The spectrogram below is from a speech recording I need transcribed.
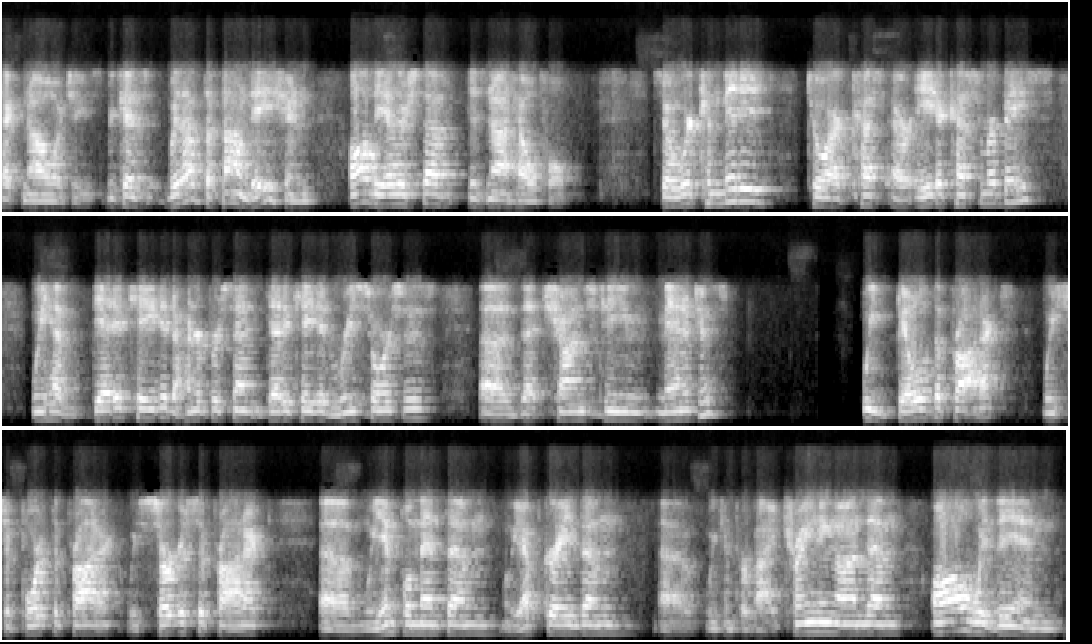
technologies. Because without the foundation, all the other stuff is not helpful. So we're committed to our, our ADA customer base. We have dedicated, 100% dedicated resources uh, that Sean's team manages. We build the products, we support the product, we service the product, um, we implement them, we upgrade them, uh, we can provide training on them, all within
